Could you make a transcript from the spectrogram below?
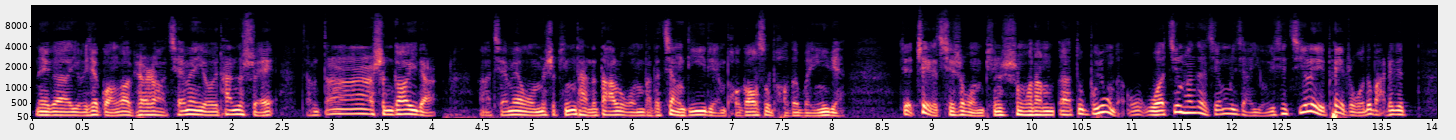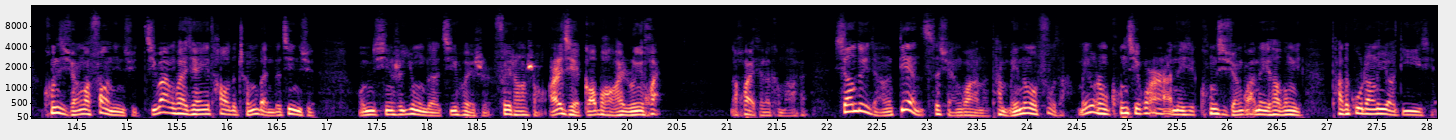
那个有一些广告片上前面有一滩子水，咱们噔升高一点啊，前面我们是平坦的大路，我们把它降低一点，跑高速跑得稳一点。这这个其实我们平时生活当中啊都不用的。我我经常在节目里讲，有一些鸡肋配置，我都把这个空气悬挂放进去，几万块钱一套的成本的进去，我们平时用的机会是非常少，而且搞不好还容易坏。那坏起来可麻烦。相对讲，电磁悬挂呢，它没那么复杂，没有什么空气罐啊那些空气悬挂那一套东西，它的故障率要低一些。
